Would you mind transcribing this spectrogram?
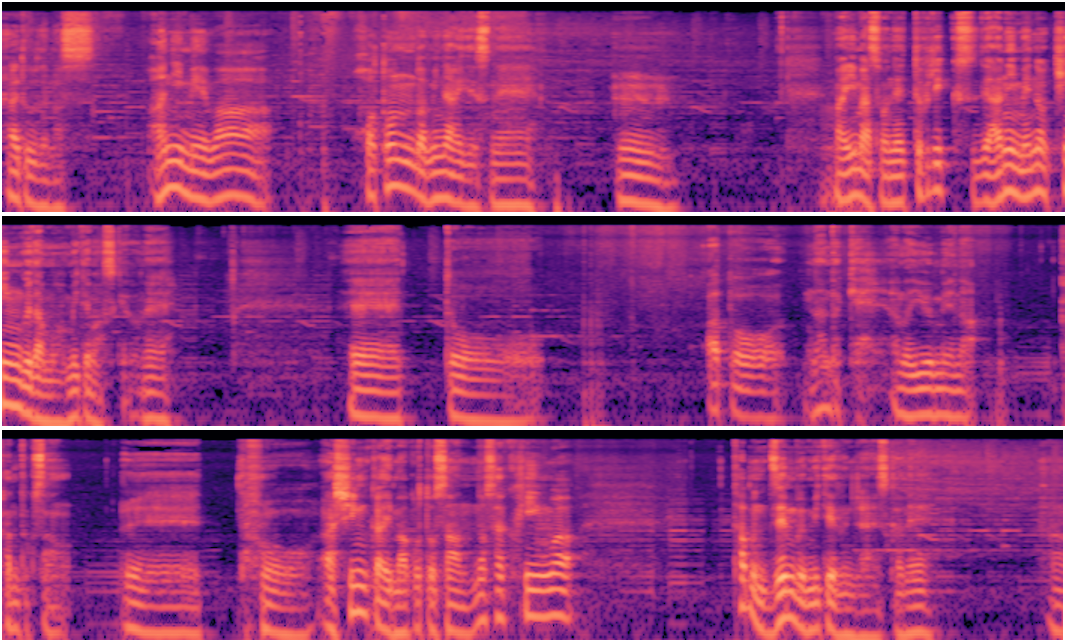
ありがとうございます。アニメはほとんど見ないですね。うん。まあ今そのネットフリックスでアニメのキングダムを見てますけどね。えー、っとあとなんだっけあの有名な監督さん。えー、っとあ新海誠さんの作品は多分全部見てるんじゃないですかね。あの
